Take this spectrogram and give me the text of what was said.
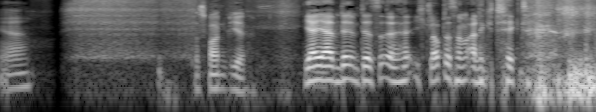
Ja. Das waren wir. Ja, ja, das, äh, ich glaube, das haben alle gecheckt.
